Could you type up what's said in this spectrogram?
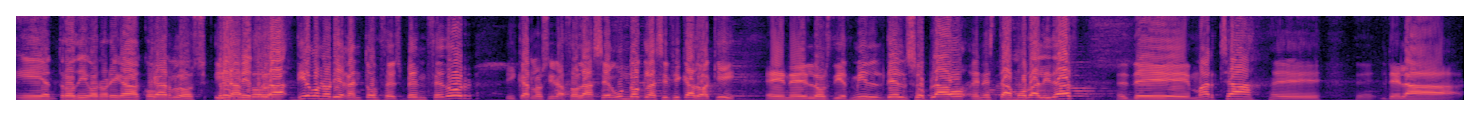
y entró Diego Noriega con Carlos Irazola. Diego Noriega entonces vencedor y Carlos Irazola segundo clasificado aquí en eh, los 10.000 del Soplao en esta modalidad de marcha eh, de la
